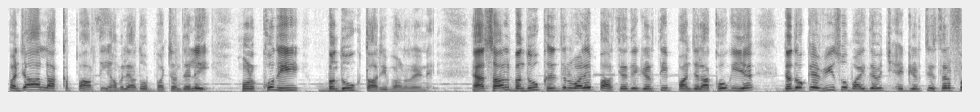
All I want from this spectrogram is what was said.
50 ਲੱਖ ਭਾਰਤੀ ਹਮਲਿਆਂ ਤੋਂ ਬਚਣ ਦੇ ਲਈ ਹੁਣ ਖੁਦ ਹੀ ਬੰਦੂਕਧਾਰੀ ਬਣ ਰਹੇ ਨੇ। ਇਸ ਸਾਲ ਬੰਦੂਕ ਖਰੀਦਣ ਵਾਲੇ ਭਾਰਤੀਆਂ ਦੀ ਗਿਣਤੀ 5 ਲੱਖ ਹੋ ਗਈ ਹੈ, ਜਦੋਂ ਕਿ 2022 ਦੇ ਵਿੱਚ ਇਹ ਗਿਣਤੀ ਸਿਰਫ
